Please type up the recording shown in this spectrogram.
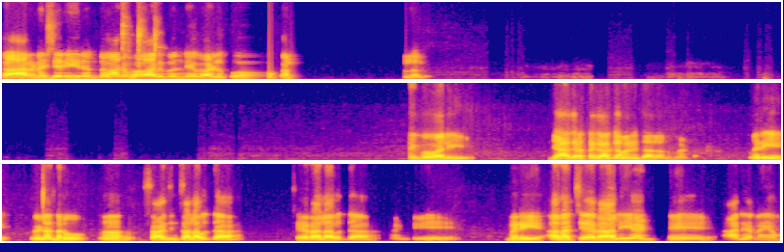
కారణ శరీరంతో అనుభవాలు పొందేవాళ్ళు కోకొల్లలు. అయిపోవాలి జాగ్రత్తగా గమనించాలన్నమాట. మరి వీళ్ళందరూ సాధించాలా వద్దా? చేరాలా వద్దా? అంటే మరి అలా చేరాలి అంటే ఆ నిర్ణయం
